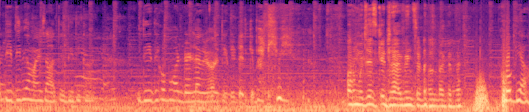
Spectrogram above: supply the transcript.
दीदी भी हमारे साथ है। दीदी कहाँ दीदी को बहुत डर लग रहा है और दीदी डर के बैठी हुई है। और मुझे इसकी ड्राइविंग से डर लग रहा है। हो गया।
